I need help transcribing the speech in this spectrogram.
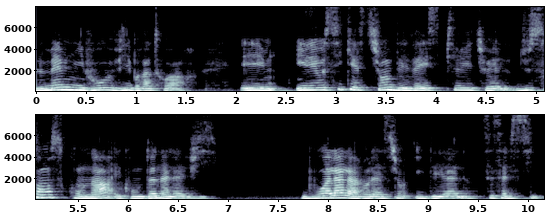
le même niveau vibratoire. Et il est aussi question d'éveil spirituel, du sens qu'on a et qu'on donne à la vie. Voilà la relation idéale, c'est celle-ci.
